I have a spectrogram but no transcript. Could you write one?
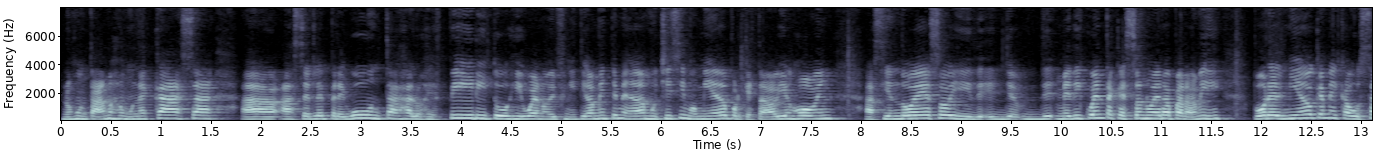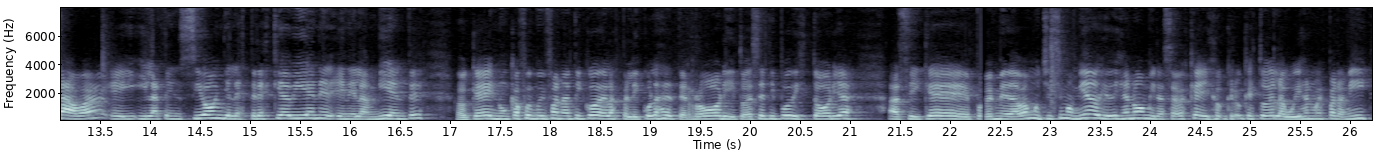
nos juntábamos en una casa a, hacerle preguntas a los espíritus y bueno, definitivamente me daba muchísimo miedo porque estaba bien joven haciendo eso y me di cuenta que eso no era para mí por el miedo que me causaba eh, y, la tensión y el estrés que había en el, en el ambiente, ¿ok? Nunca fui muy fanático de las películas de terror y todo ese tipo de historias Así que pues me daba muchísimo miedo. Yo dije, no, mira, ¿sabes qué? Yo creo que esto de la Ouija no es para mí.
